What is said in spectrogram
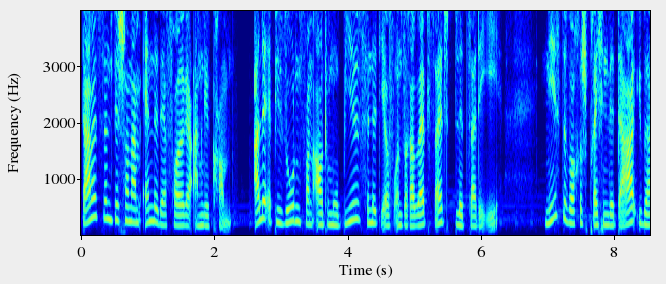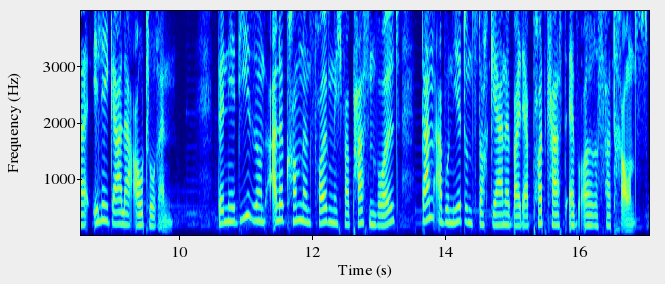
Damit sind wir schon am Ende der Folge angekommen. Alle Episoden von Automobil findet ihr auf unserer Website blitzer.de. Nächste Woche sprechen wir da über illegale Autorennen. Wenn ihr diese und alle kommenden Folgen nicht verpassen wollt, dann abonniert uns doch gerne bei der Podcast-App eures Vertrauens.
